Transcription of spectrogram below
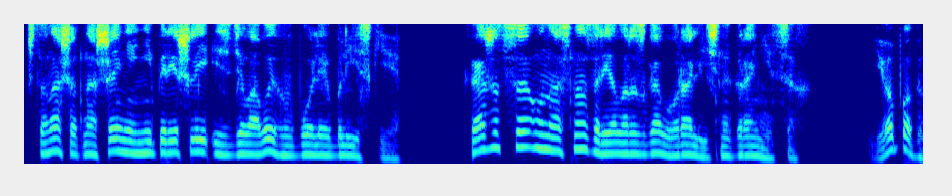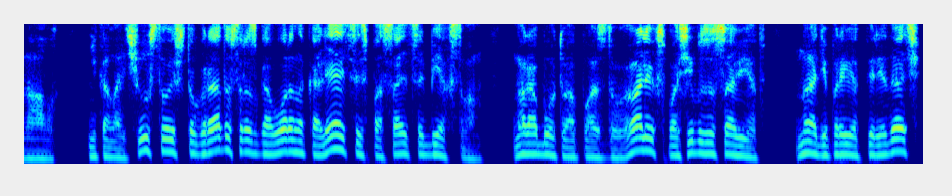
что наши отношения не перешли из деловых в более близкие. Кажется, у нас назрел разговор о личных границах. Я погнал. Николай чувствует, что градус разговора накаляется и спасается бегством. На работу опаздываю. Алекс, спасибо за совет. Наде привет передать.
